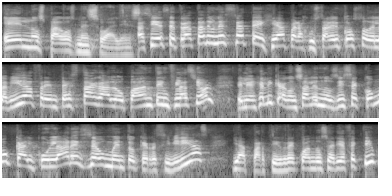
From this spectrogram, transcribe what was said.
en los pagos mensuales. Así es, se trata de una estrategia para ajustar el costo de la vida frente a esta galopante inflación. Elia Angélica González nos dice cómo calcular ese aumento que recibirías y a partir de cuándo sería efectivo.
